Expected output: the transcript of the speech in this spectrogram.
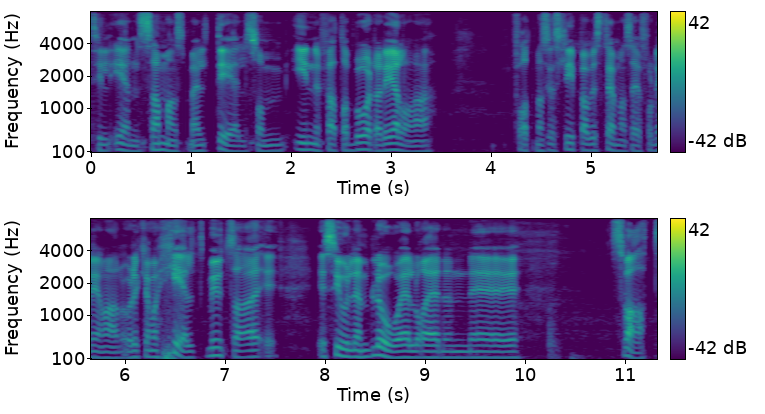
till en sammansmält del som innefattar båda delarna för att man ska slippa bestämma sig för det ena. Och det kan vara helt motsatt. Är- solen blå eller är den eh, svart?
